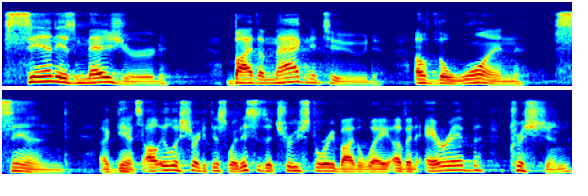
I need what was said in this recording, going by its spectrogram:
Sin is measured by the magnitude of the one sinned against. I'll illustrate it this way. This is a true story, by the way, of an Arab Christian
